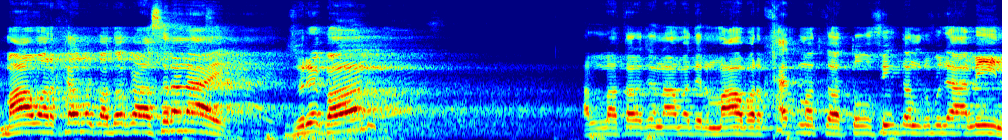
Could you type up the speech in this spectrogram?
মা বাবার খ্যাতমত করা দরকার আছে না নাই? জোরে কন আল্লাহ তারা যেন আমাদের মা বাবার খ্যাতমত তৌফিক দান কবিলে আমিন।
